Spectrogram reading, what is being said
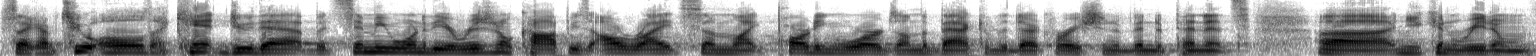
He's like, I'm too old. I can't do that, but send me one of the original copies. I'll write some like parting words on the back of the Declaration of Independence, uh, and you can read them.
